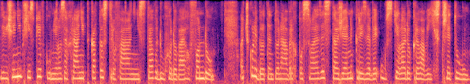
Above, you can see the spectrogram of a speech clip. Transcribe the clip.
Zvýšení příspěvků mělo zachránit katastrofální stav důchodového fondu. Ačkoliv byl tento návrh posléze stažen, krize vyústila do krvavých střetů.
